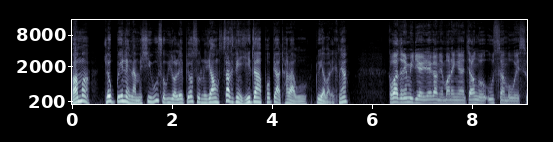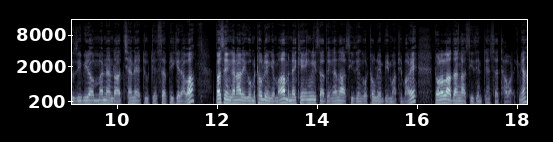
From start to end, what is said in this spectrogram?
ဘာမှ လုပ်ပေးနိုင်တာမရှိဘူးဆိုပြီးတော့လည်းပြောဆိုနေကြောင်းစသဖြင့်ရေးသားဖော်ပြထားတာကိုတွေ့ရပါတယ်ခင်ဗျာကမ္ဘာသတင်းမီဒီယာတွေကမြန်မာနိုင်ငံအကြောင်းကိုဥဆန်မိုးဝေစူးစီးပြီးတော့မန်နန္ဒာချန်နဲ့အတူတင်ဆက်ပေးခဲ့တာပါပတ်စဉ်ကဏ္ဍတွေကိုမထုတ်လွှင့်ခင်မှာမနက်ခင်းအင်္ဂလိပ်စာသင်ခန်းစာအစီအစဉ်ကိုထုတ်လွှင့်ပေးမှာဖြစ်ပါတယ်ဒေါ်လာလာတန်းကအစီအစဉ်တင်ဆက်ထားပါတယ်ခင်ဗျာ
